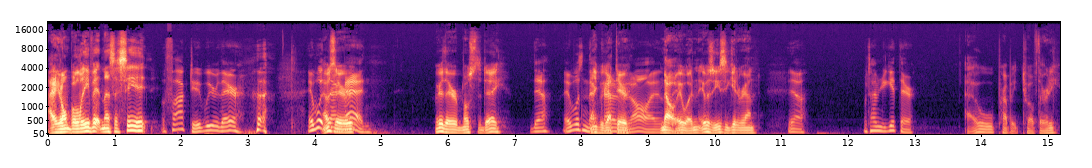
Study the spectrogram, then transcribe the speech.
I don't believe it unless I see it. Well, fuck, dude, we were there. it wasn't I was that there. bad. We were there most of the day. Yeah, it wasn't that. I think we got there- at all. No, think. it wasn't. It was easy to get around. Yeah. What time did you get there? Oh, probably twelve thirty.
